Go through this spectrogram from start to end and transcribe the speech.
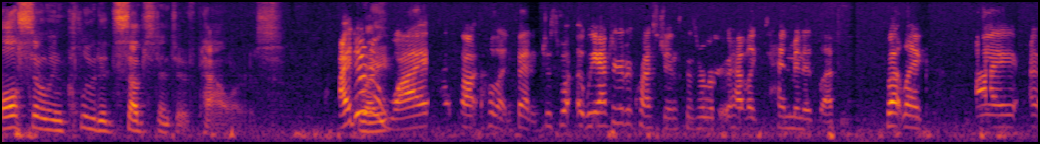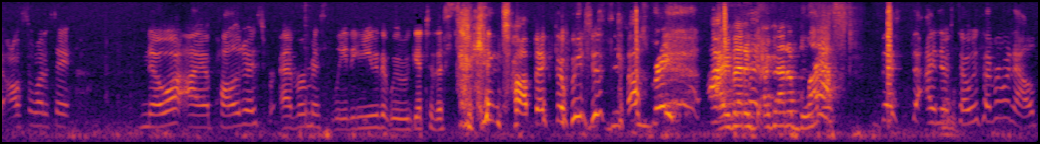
also included substantive powers. I don't Right. know why I thought. Hold on, Ben. Just what we have to go to questions because we have like ten minutes left. But like, I I also want to say, Noah, I apologize for ever misleading you that we would get to the second topic that we just. This discussed. is great. I I've had was a, I've had a blast. this, I know so has everyone else.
